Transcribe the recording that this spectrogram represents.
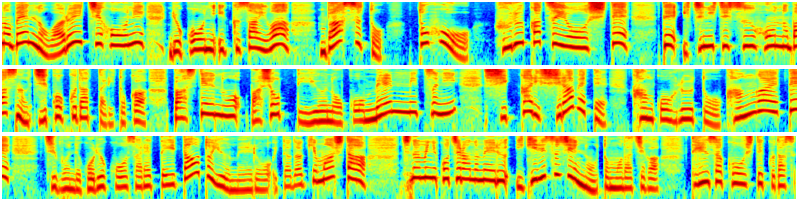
の便の悪い地方に旅行に行く際は、バスと徒歩をフル活用して、で、一日数本のバスの時刻だったりとか、バス停の場所っていうのをこう綿密にしっかり調べて観光ルートを考えて自分でご旅行されていたというメールをいただきました。ちなみにこちらのメール、イギリス人のお友達が添削をしてくださ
